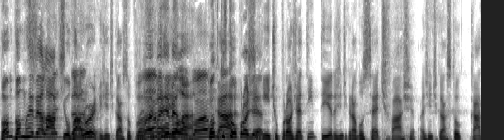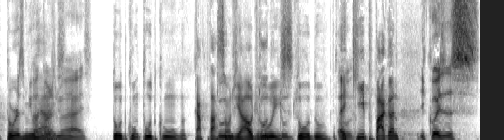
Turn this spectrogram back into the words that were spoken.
Vamos, vamos revelar aqui o valor que a gente gastou por Vamos, Vai revelar. vamos. Quanto Cara, custou o é projeto? seguinte, o projeto inteiro, a gente gravou sete faixas. A gente gastou 14 mil 14 reais. mil reais. Tudo, com tudo. Com captação Tudo, de áudio, tudo, luz, tudo. Tudo. Equipe pagando. E coisas.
